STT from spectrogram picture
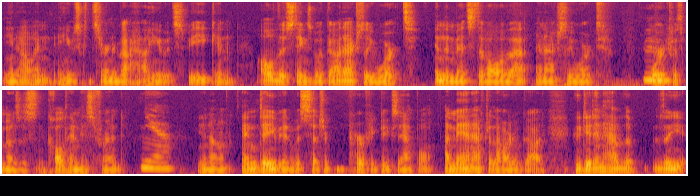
You know, and he was concerned about how he would speak and all those things. But God actually worked in the midst of all of that, and actually worked Mm. worked with Moses and called him his friend Yeah. you know and david was such a perfect example a man after the heart of god who didn't have the the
